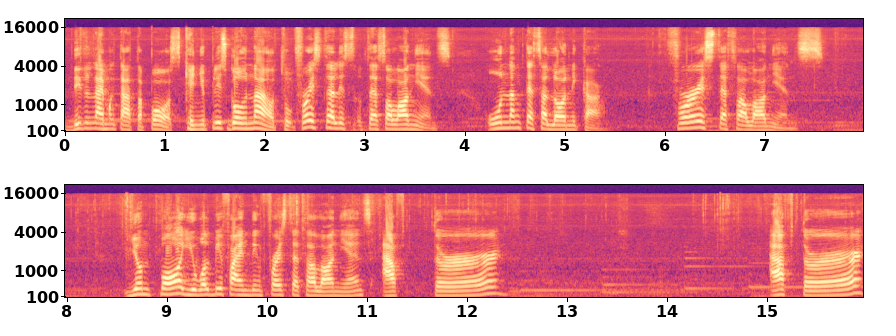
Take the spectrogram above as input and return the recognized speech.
Dito tayo magtatapos. Can you please go now to 1 Thessalonians, unang Thessalonica. 1 Thessalonians. Yun po, you will be finding 1 Thessalonians after after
